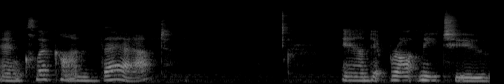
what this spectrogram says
and click on that. And it brought me to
